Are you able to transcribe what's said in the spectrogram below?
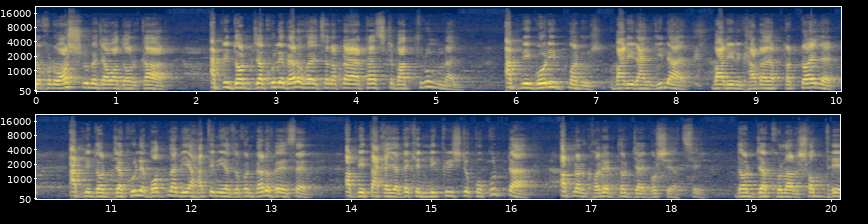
যখন ওয়াশরুমে যাওয়া দরকার, আপনি দরজা খুলে বের হয়েছেন, আপনার অ্যাটাচড বাথরুম নাই। আপনি গরিব মানুষ, বাড়ির আঙ্গিনায়, বাড়ির ঘাটায় আপনার টয়লেট আপনি দরজা খুলে বদনা নিয়ে হাতে নিয়ে যখন বের হয়েছেন, আপনি তাকাইয়া দেখেন নিকৃষ্ট কুকুরটা আপনার ঘরের দরজায় বসে আছে। দরজা খোলার শব্দে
